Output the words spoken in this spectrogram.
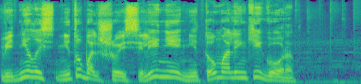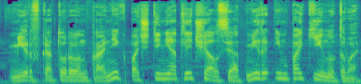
виднелось не то большое селение, не то маленький город. Мир, в который он проник, почти не отличался от мира им покинутого,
